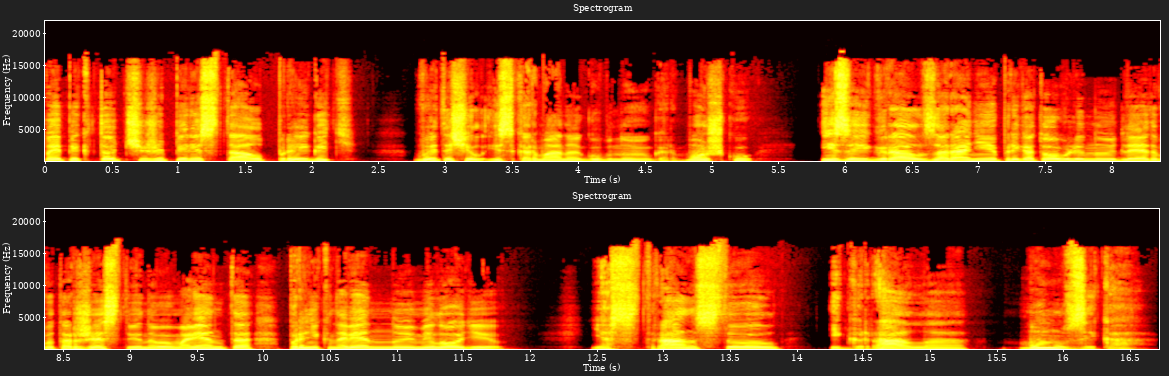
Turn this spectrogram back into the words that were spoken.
Пепик тотчас же перестал прыгать, вытащил из кармана губную гармошку — и заиграл заранее приготовленную для этого торжественного момента проникновенную мелодию. Я странствовал, играла музыка.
